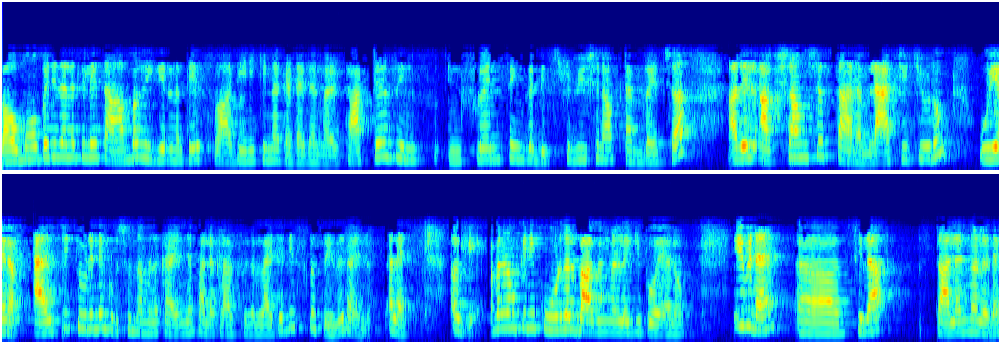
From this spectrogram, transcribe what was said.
ഭൗമോപരിതലത്തിലെ താപവികിരണത്തെ സ്വാധീനിക്കുന്ന ഘടകങ്ങൾ factors influencing the distribution of temperature അതിൽ അക്ഷാംശ സ്ഥാനം ലാറ്റിറ്റ്യൂഡും ഉയരം ആൽറ്റിറ്റ്യൂഡിനെ കുറിച്ചും നമ്മൾ കഴിഞ്ഞ പല ക്ലാസ്സുകളിലായിട്ട് ഡിസ്കസ് ചെയ്ത് കഴിഞ്ഞു. അല്ലെ? ഓക്കെ അപ്പൊ നമുക്കിനി കൂടുതൽ ഭാഗങ്ങളിലേക്ക് പോയാലോ. ഇവിടെ ചില സ്ഥലങ്ങളുടെ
